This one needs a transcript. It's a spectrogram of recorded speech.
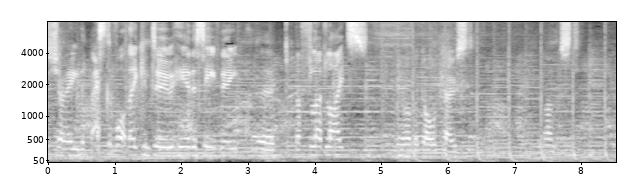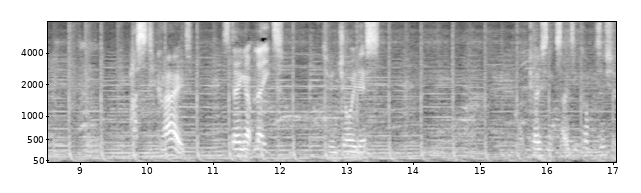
showing the best of what they can do here this evening. The, the floodlights here on the Gold Coast amongst capacity crowd staying up late to enjoy this close and exciting competition.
